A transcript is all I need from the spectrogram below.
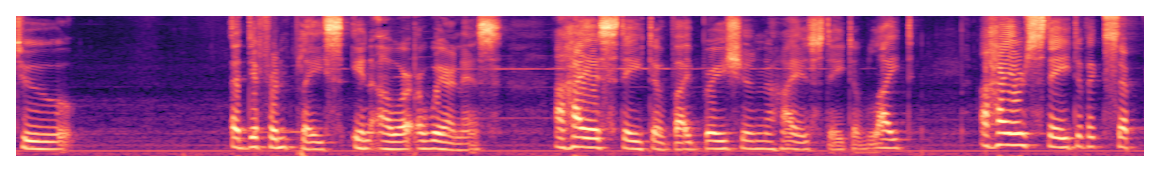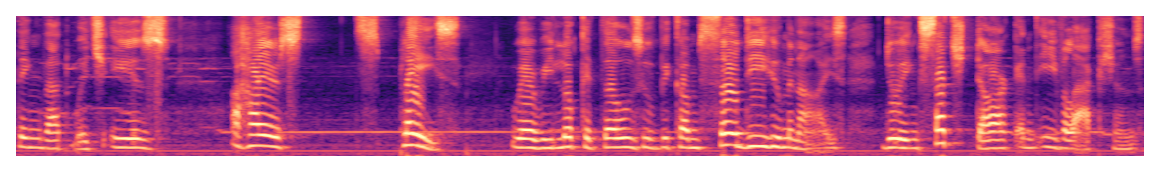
to a different place in our awareness, a higher state of vibration, a higher state of light a higher state of accepting that which is, a higher place where we look at those who've become so dehumanized, doing such dark and evil actions,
